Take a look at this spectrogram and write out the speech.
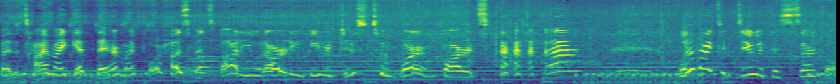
by the time I get there, my poor husband's body would already be reduced to worm parts. what am I to do with this circle?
